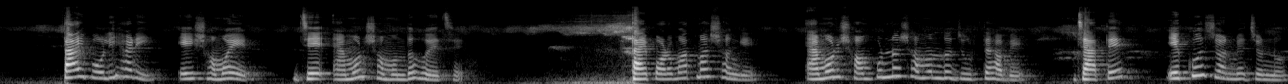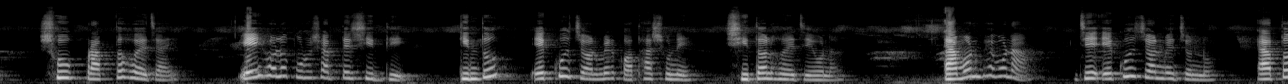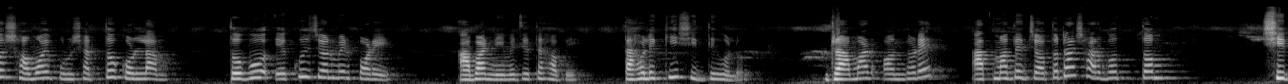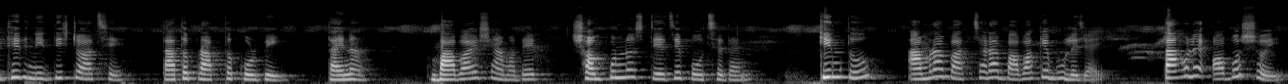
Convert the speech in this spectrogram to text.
তাই বলিহারি এই সময়ের যে এমন সম্বন্ধ হয়েছে। তাই পরমাত্মার সঙ্গে এমন সম্পূর্ণ সম্বন্ধ জুড়তে হবে, যাতে একুশ জন্মের জন্য সুখ প্রাপ্ত হয়ে যায়। এই হলো পুরুষার্থের সিদ্ধি, কিন্তু একুশ জন্মের কথা শুনে শীতল হয়ে যেও না। এমন ভেবো না যে একুশ জন্মের জন্য এত সময় পুরুষার্থ করলাম, তবুও একুশ জন্মের পরে আবার নেমে যেতে হবে। তাহলে কি সিদ্ধি হলো? ড্রামার অন্ধরে আত্মাদের যতটা সর্বোত্তম সিদ্ধি নির্দিষ্ট আছে, তা তো প্রাপ্ত করবেই, তাই না? বাবা এসে আমাদের সম্পূর্ণ স্টেজে পৌঁছে দেন। কিন্তু আমরা বাচ্চারা বাবাকে ভুলে যাই। তাহলে অবশ্যই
